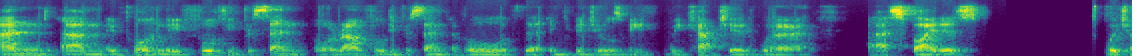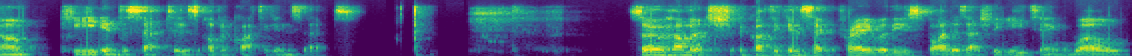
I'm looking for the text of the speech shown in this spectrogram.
And um, importantly, 40% or around 40% of all of the individuals we, we captured were uh, spiders, which are key interceptors of aquatic insects. So how much aquatic insect prey were these spiders actually eating? Well,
